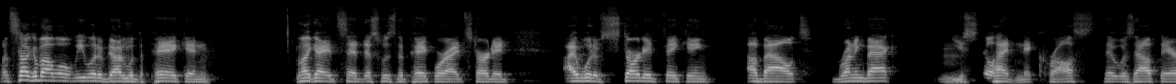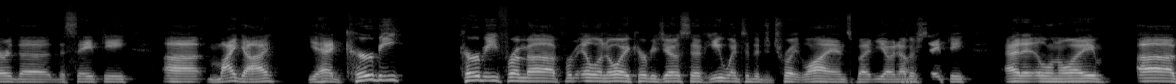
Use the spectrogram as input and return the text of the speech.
let's talk about what we would have done with the pick. And like I had said, this was the pick where I'd started. I would have started thinking about running back. Mm. You still had Nick Cross that was out there, the the safety. Uh, my guy, you had Kerby Kerby from uh from Illinois, Kerby Joseph, he went to the Detroit Lions, but you know, another safety out of Illinois. Uh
